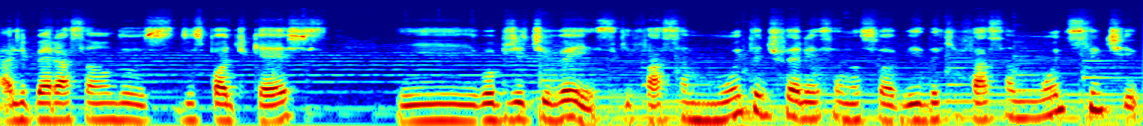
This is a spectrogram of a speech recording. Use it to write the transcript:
a liberação dos, dos podcasts. E o objetivo é esse: que faça muita diferença na sua vida, que faça muito sentido.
